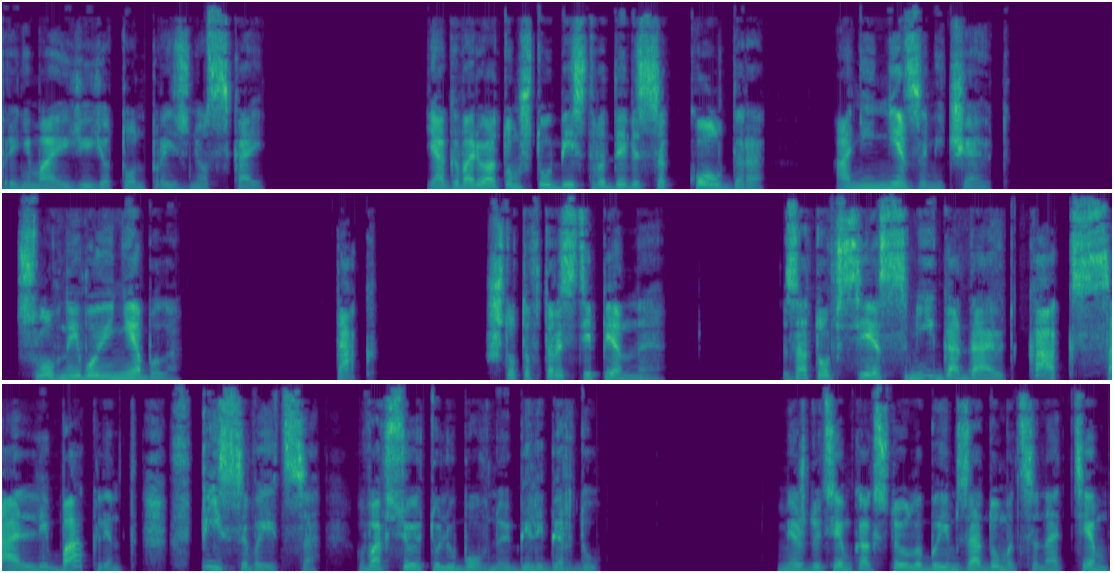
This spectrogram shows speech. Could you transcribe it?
принимая ее тон, произнес Скай. Я говорю о том, что убийство Дэвиса Колдера они не замечают. Словно его и не было. Так, что-то второстепенное. Зато все СМИ гадают, как Салли Бакленд вписывается во всю эту любовную белиберду. Между тем, как стоило бы им задуматься над тем,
